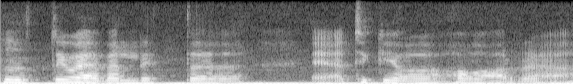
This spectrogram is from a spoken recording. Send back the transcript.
Piteå är väldigt, eh, eh, tycker jag har, eh,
